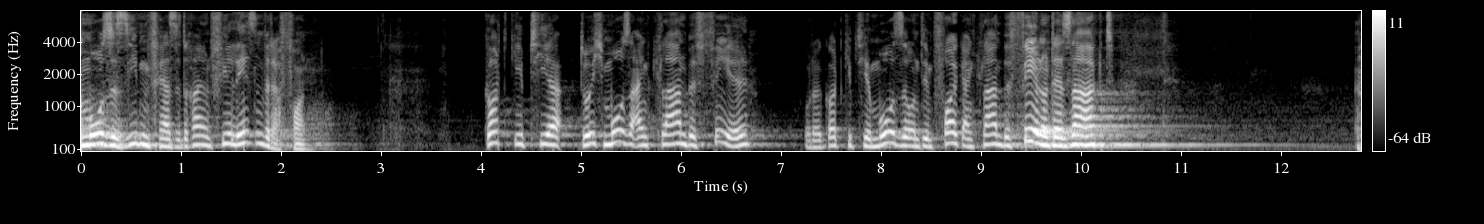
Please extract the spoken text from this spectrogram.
Mose 7, Verse 3 und 4 lesen wir davon. Gott gibt hier durch Mose einen klaren Befehl, oder Gott gibt hier Mose und dem Volk einen klaren Befehl und er sagt,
